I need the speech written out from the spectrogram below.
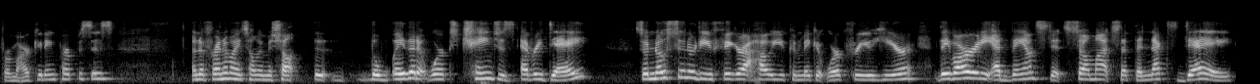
for marketing purposes. And a friend of mine told me, Michelle, the, the way that it works changes every day. So no sooner do you figure out how you can make it work for you here, they've already advanced it so much that the next day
